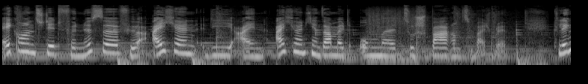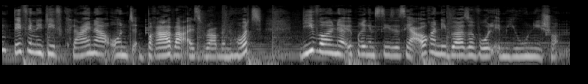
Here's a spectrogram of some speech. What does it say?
Acorns steht für Nüsse, für Eicheln, die ein Eichhörnchen sammelt, um äh, zu sparen zum Beispiel. Klingt definitiv kleiner und braver als Robinhood. Die wollen ja übrigens dieses Jahr auch an die Börse, wohl im Juni schon.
